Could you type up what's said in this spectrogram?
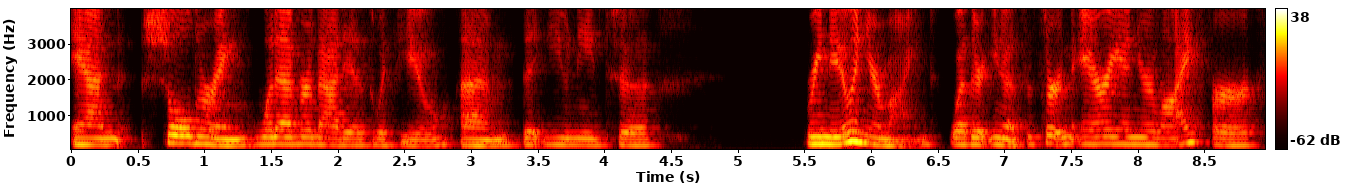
and shouldering whatever that is with you um, that you need to renew in your mind, whether you know it's a certain area in your life or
